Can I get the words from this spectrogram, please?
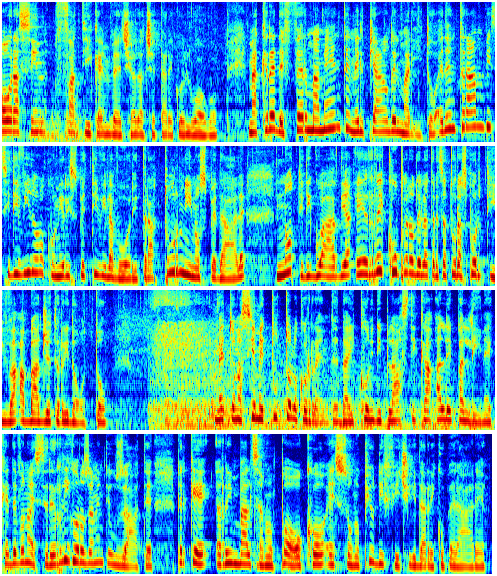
Orasin fatica invece ad accettare quel luogo, ma crede fermamente nel piano del marito ed entrambi si dividono con i rispettivi lavori tra turni in ospedale, notti di guardia e recupero dell'attrezzatura sportiva a budget ridotto. Mettono assieme tutto l'occorrente, dai coni di plastica alle palline, che devono essere rigorosamente usate perché rimbalzano poco e sono più difficili da recuperare.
